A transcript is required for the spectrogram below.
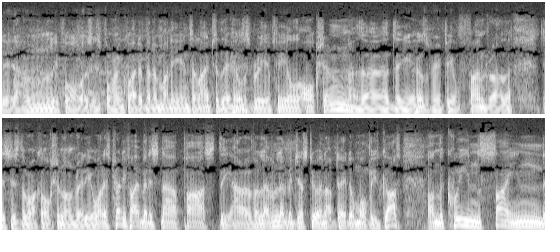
It only pours. It's pouring quite a bit of money in tonight to the Hillsborough Appeal auction, uh, the, the Hillsborough Appeal Fund, rather. This is the Rock Auction on Radio 1. It's 25 minutes now past the hour of 11. Let me just do an update on what we've got. On the Queen signed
